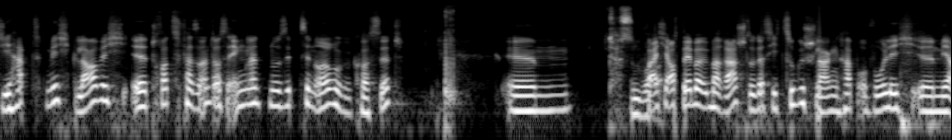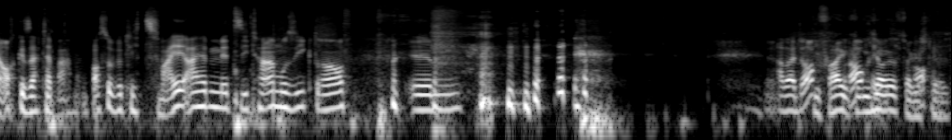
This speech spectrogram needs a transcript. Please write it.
die hat mich, glaube ich, äh, trotz Versand aus England nur 17 Euro gekostet. Ähm, Das ist ein war ich auch selber überrascht, sodass ich zugeschlagen habe, obwohl ich äh, mir auch gesagt habe, brauchst du wirklich zwei Alben mit Sitar-Musik drauf? ähm, aber doch. Die Frage kriege ich auch öfter gestellt.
